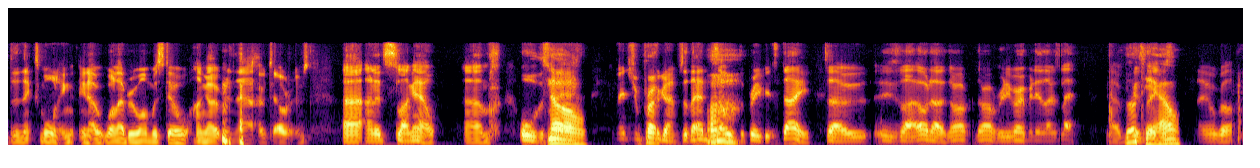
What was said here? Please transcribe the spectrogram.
the next morning, you know, while everyone was still hungover in their hotel rooms, uh, and had slung out um, all the spare no. Convention programs that they hadn't sold the previous day. So he's like, "Oh no, there aren't there aren't really very many of those left." You know, because Bloody they hell. just, they all got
